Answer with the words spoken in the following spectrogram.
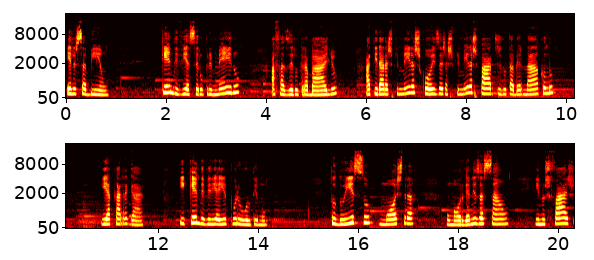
eles sabiam quem devia ser o primeiro a fazer o trabalho, a tirar as primeiras coisas, as primeiras partes do tabernáculo e a carregar, e quem deveria ir por último. Tudo isso mostra uma organização e nos faz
